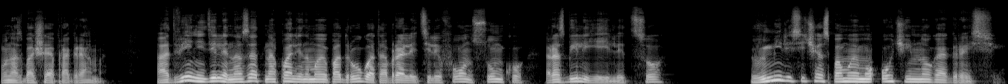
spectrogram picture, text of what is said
У нас большая программа. А две недели назад напали на мою подругу, отобрали телефон, сумку, разбили ей лицо. В мире сейчас, по-моему, очень много агрессии.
